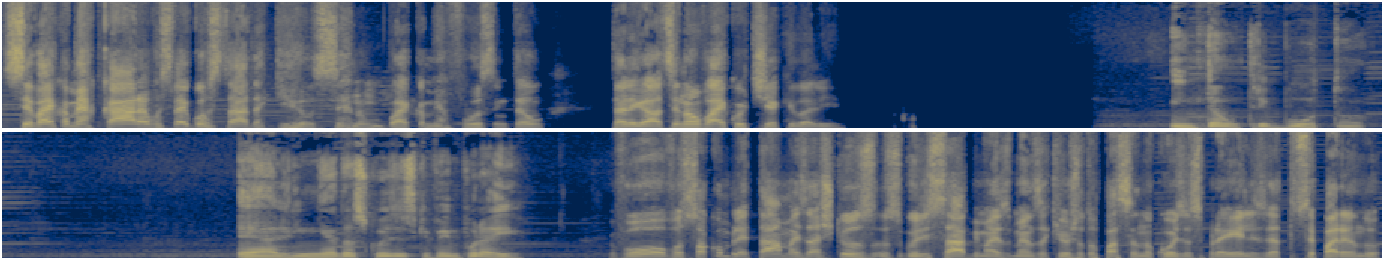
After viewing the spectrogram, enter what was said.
você vai com a minha cara, você vai gostar daquilo. Você não vai com a minha fuça, então, tá ligado? Você não vai curtir aquilo ali. Então, tributo é a linha das coisas que vem por aí. Vou, vou só completar, mas acho que os, os guris sabem mais ou menos aqui. Eu já tô passando coisas para eles, já tô separando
